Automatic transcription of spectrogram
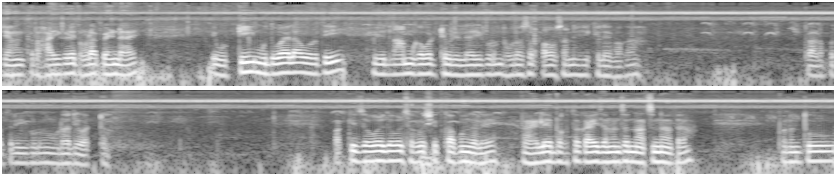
त्याच्यानंतर हा इकडे थोडा पेंड आहे. ते उटी मुदवायला वरती हे लांब गवत ठेवलेलं आहे. इकडून थोडंसं पावसाने हे केलं आहे बघा. ताडपत्री इकडून उडाली वाटतं. बाकी जवळजवळ सगळं शेत कापून झालं आहे राहिले फक्त काही जणांचं नाचणं आता. परंतु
